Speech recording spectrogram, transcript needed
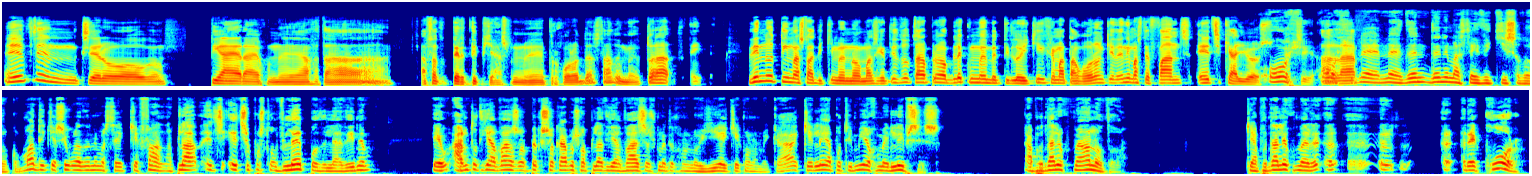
Ε, δεν ξέρω τι αέρα έχουν αυτά τα, αυτά τα τερτύπια, ας πούμε, προχωρώντας. Θα δούμε. Τώρα, ε, δεν είναι ότι είμαστε το αντικείμενό μας, γιατί εδώ τώρα πρέπει να μπλέκουμε με τη λογική χρηματαγορών και δεν είμαστε fans έτσι κι αλλιώς. Όχι, όχι, αλλά... ναι, ναι, δεν, δεν είμαστε ειδικοί σε αυτό το κομμάτι και σίγουρα δεν είμαστε και φαν. Απλά έτσι, έτσι όπως το βλέπω δηλαδή, είναι, ε, αν το διαβάζω απ' έξω κάποιος που απλά διαβάζει ας πούμε, τεχνολογία και οικονομικά και λέει από τη μία έχουμε λήψεις, από την άλλη έχουμε άνοδο και από την άλλη έχουμε ρεκόρ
